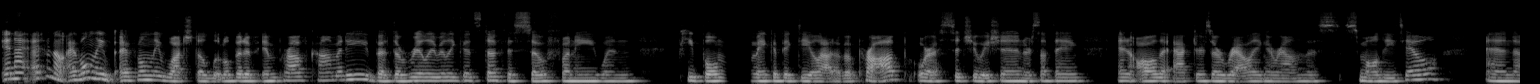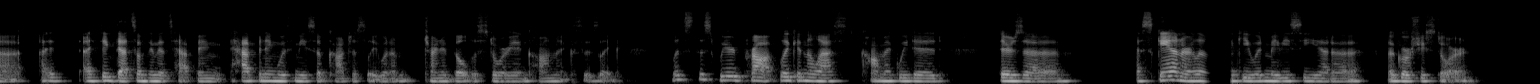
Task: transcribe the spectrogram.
And I, I don't know. I've only I've only watched a little bit of improv comedy, but the really, really good stuff is so funny when people make a big deal out of a prop or a situation or something, and all the actors are rallying around this small detail. And uh, I I think that's something that's happening happening with me subconsciously when I'm trying to build a story in comics is like, what's this weird prop? Like in the last comic we did, there's a a scanner like you would maybe see at a, a grocery store,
